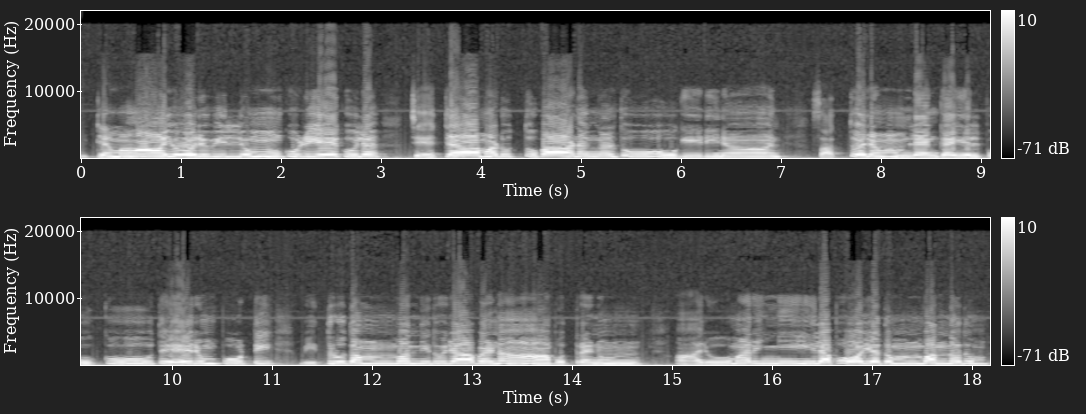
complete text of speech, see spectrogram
ഊറ്റമായൊരു വില്ലും കുഴിയെ കുല ചേറ്റാമടുത്തു ബാണങ്ങൾ തൂകിടിനാൻ. സത്വരം ലങ്കയിൽ പുക്കൂ തേരും പൂട്ടി വിദ്രുതം വന്നിതു രാവണാപുത്രനും. ആരും അറിഞ്ഞീല പോയതും വന്നതും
